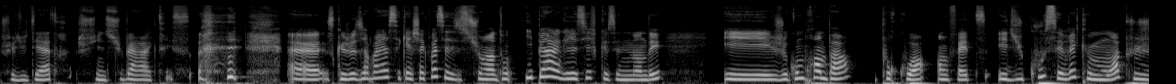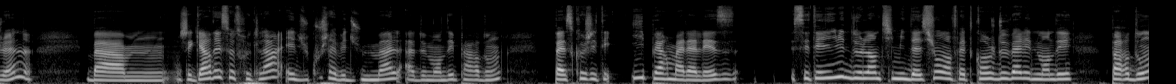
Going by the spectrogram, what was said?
fais du théâtre, je suis une super actrice. Euh, ce que je veux dire par là c'est qu'à chaque fois c'est sur un ton hyper agressif que c'est demandé et je comprends pas pourquoi en fait. Et du coup c'est vrai que moi plus jeune, bah hum, j'ai gardé ce truc là et du coup j'avais du mal à demander pardon parce que j'étais hyper mal à l'aise. C'était limite de l'intimidation en fait. Quand je devais aller demander pardon,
